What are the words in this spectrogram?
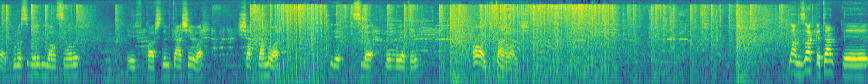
Evet burası böyle bir yansımalı herif. Karşıda bir tane şey var. Şatkanlı var. Bir de silah bombayı atalım. Aa iki tane varmış. Yalnız hakikaten e,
